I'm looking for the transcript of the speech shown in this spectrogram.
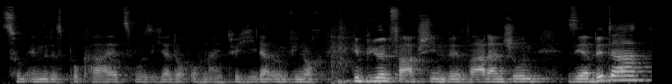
zum Ende des Pokals, wo sich ja doch auch natürlich jeder irgendwie noch Gebühren verabschieden will, war dann schon sehr bitter.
